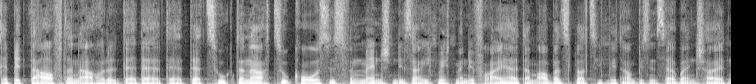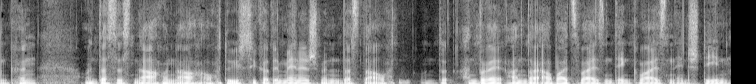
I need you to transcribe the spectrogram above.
der Bedarf danach oder der, der, der, der Zug danach zu groß ist von Menschen, die sagen, ich möchte meine Freiheit am Arbeitsplatz, ich möchte auch ein bisschen selber entscheiden können und dass es nach und nach auch durchsickert im Management, dass da auch andere, andere Arbeitsweisen, Denkweisen entstehen.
